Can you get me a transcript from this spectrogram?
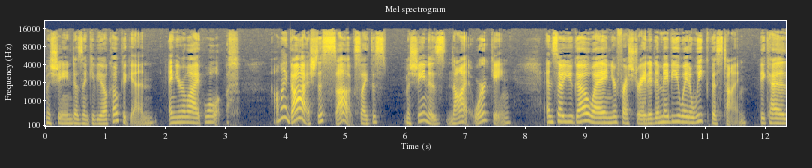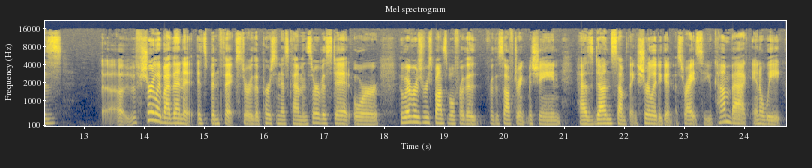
machine doesn't give you a Coke again and you're like, well, oh my gosh, this sucks. Like this machine is not working. And so you go away and you're frustrated and maybe you wait a week this time because uh, surely by then it, has been fixed or the person has come and serviced it or whoever's responsible for the for the soft drink machine has done something surely to goodness right so you come back in a week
